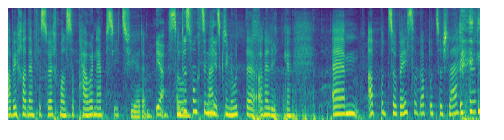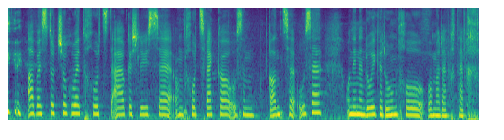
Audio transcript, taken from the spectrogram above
Aber ich habe dann versucht, mal so Powernaps einzuführen. Ja, So und das funktioniert. 20 Minuten anliegen. ähm, ab und zu besser und ab und zu schlechter. aber es tut schon gut, kurz die Augen schliessen und kurz weggehen aus dem Ganzen raus und in einen ruhigen Raum kommen, wo man einfach, einfach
